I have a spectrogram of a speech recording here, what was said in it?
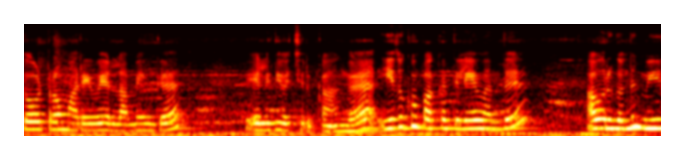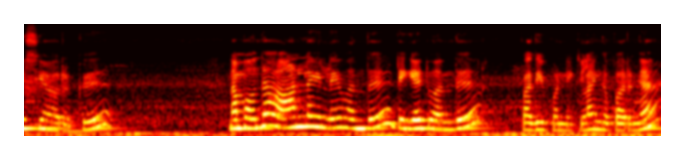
தோற்றம் மறைவு எல்லாமே இங்கே எழுதி வச்சுருக்காங்க. இதுக்கும் பக்கத்துலேயே வந்து அவருக்கு வந்து மியூசியம் இருக்குது நம்ம வந்து ஆன்லைன்லேயே வந்து டிக்கெட் வந்து பதிவு பண்ணிக்கலாம். இங்கே பாருங்கள்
